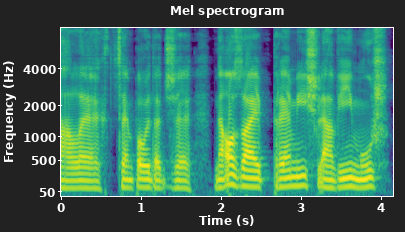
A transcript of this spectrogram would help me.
ale chcem povedať, že naozaj premýšľavý muž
